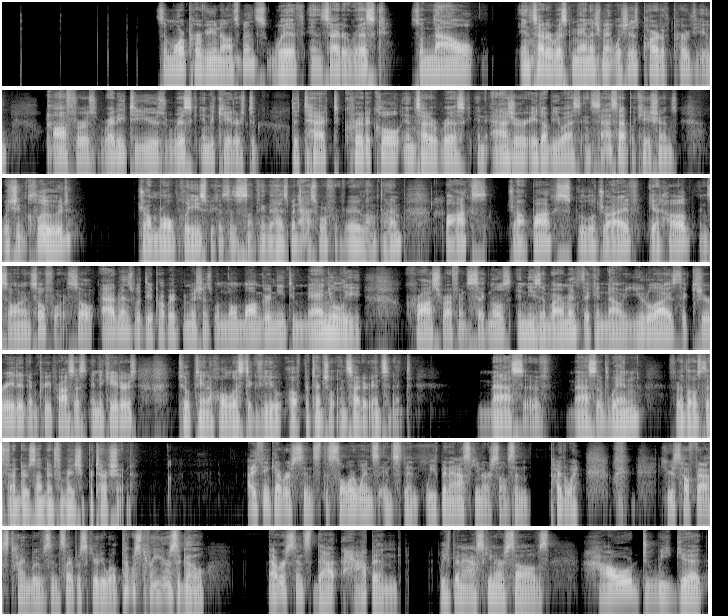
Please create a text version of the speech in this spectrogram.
some more purview announcements with insider risk. So now insider risk management, which is part of purview, offers ready to use risk indicators to detect critical insider risk in Azure, AWS, and SaaS applications, which include drum roll please, because this is something that has been asked for for a very long time. Box, Dropbox, Google Drive, GitHub, and so on and so forth. So admins with the appropriate permissions will no longer need to manually cross-reference signals in these environments. They can now utilize the curated and pre-processed indicators to obtain a holistic view of potential insider incident. Massive, massive win for those defenders on information protection. I think ever since the SolarWinds incident, we've been asking ourselves, and by the way, here's how fast time moves in cybersecurity world. That was three years ago. Ever since that happened, we've been asking ourselves, how do we get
